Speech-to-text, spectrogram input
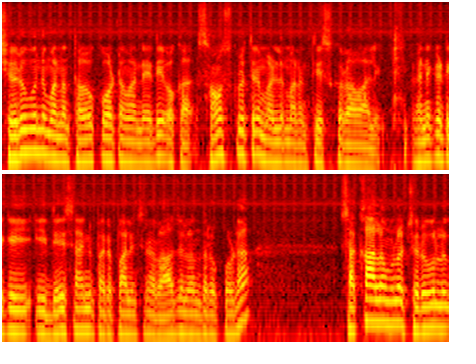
చెరువును మనం తవ్వుకోవటం అనేది ఒక సంస్కృతిని మళ్ళీ మనం తీసుకురావాలి. వెనకటికి ఈ దేశాన్ని పరిపాలించిన రాజులందరూ కూడా సకాలంలో చెరువులు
